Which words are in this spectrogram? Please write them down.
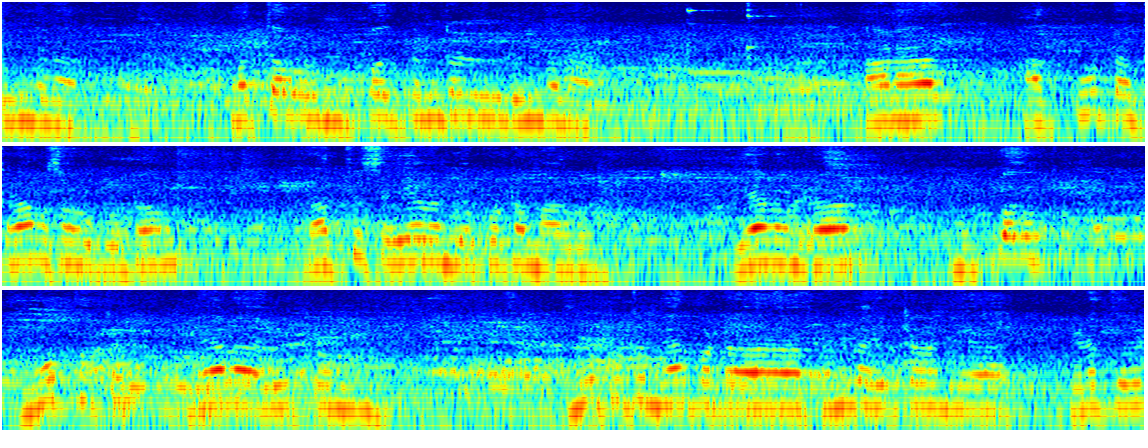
இருந்தனர். மொத்தம் ஒரு முப்பது பெண்கள் இருந்தனர். ஆனால் அக்கூட்டம் கிராம சபை கூட்டம் ரத்து செய்ய வேண்டிய கூட்டமாகும். ஏனென்றால் முப்பதுக்கும் நூற்றுக்கும் மேலே இருக்கும் நூற்றுக்கும் மேற்பட்ட பெண்கள் இருக்க வேண்டிய இடத்தில்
